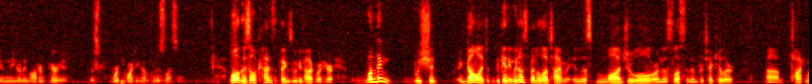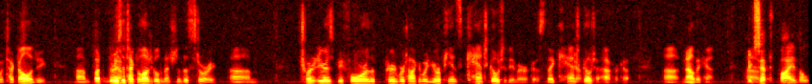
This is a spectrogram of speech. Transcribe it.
in the early modern period that's worth pointing out for this lesson? Well, there's all kinds of things we can talk about here. One thing we should acknowledge at the beginning, we don't spend a lot of time in this module or in this lesson in particular um, talking about technology. Um, but there is Yeah. a technological dimension to this story. Um, 200 years before the period we're talking about, Europeans can't go to the Americas. They can't Yeah. go to Africa. Uh, now they can. Uh, Except by the,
